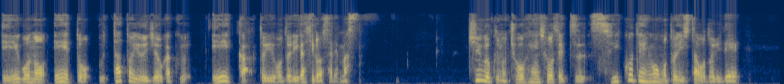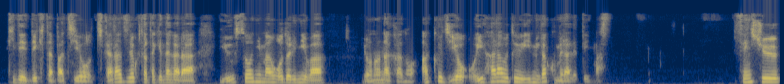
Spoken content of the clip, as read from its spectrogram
英語の A と歌という字を書く英歌という踊りが披露されます。中国の長編小説、水湖伝を元にした踊りで、木でできたバチを力強く叩きながら勇壮に舞う踊りには、世の中の悪事を追い払うという意味が込められています。先週、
